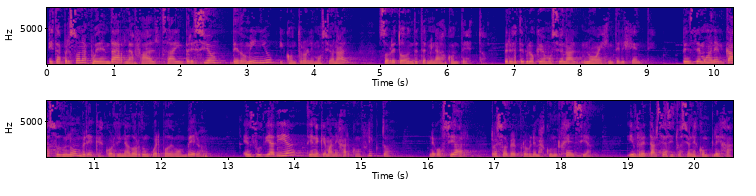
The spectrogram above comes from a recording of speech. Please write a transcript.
Estas personas pueden dar la falsa impresión de dominio y control emocional, sobre todo en determinados contextos pero este bloqueo emocional no es inteligente. Pensemos en el caso de un hombre que es coordinador de un cuerpo de bomberos. En su día a día tiene que manejar conflictos, negociar, resolver problemas con urgencia y enfrentarse a situaciones complejas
